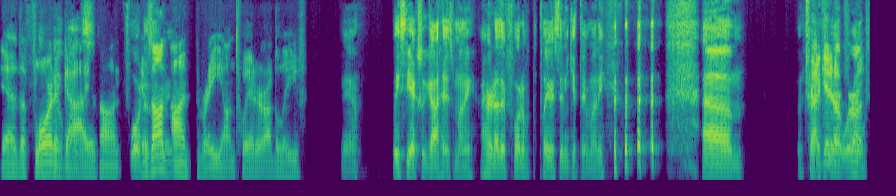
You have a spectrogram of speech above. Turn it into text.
yeah the florida guy is on Florida it was on On3 on twitter i believe Yeah. At least he actually got his money. I heard other Florida players didn't get their money. um, I'm trying Gotta to get it out up where I, front.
